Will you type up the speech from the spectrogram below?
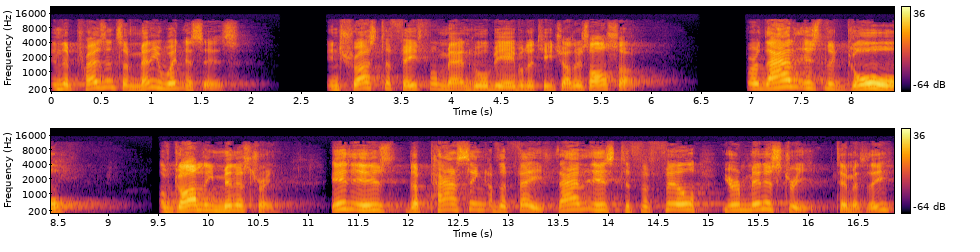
in the presence of many witnesses, entrust to faithful men who will be able to teach others also. For that is the goal of godly ministering. It is the passing of the faith. That is to fulfill your ministry, Timothy.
